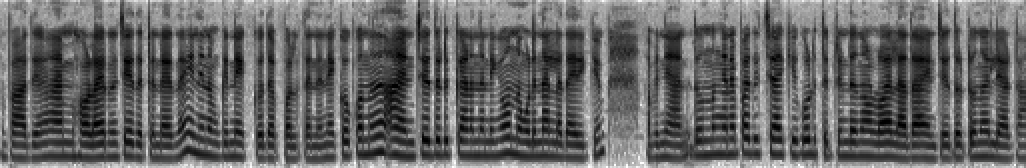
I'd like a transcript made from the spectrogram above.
അപ്പോൾ ആദ്യം ആം ഹോളായിരുന്നു ചെയ്തിട്ടുണ്ടായിരുന്നത്. ഇനി നമുക്ക് നെക്കും ഇതേപോലെ തന്നെ. നെക്കൊക്കെ ഒന്ന് അയൺ ചെയ്തെടുക്കുകയാണെന്നുണ്ടെങ്കിൽ ഒന്നും കൂടി നല്ലതായിരിക്കും. അപ്പോൾ ഞാനിതൊന്നും ഇങ്ങനെ പതിച്ചാക്കി കൊടുത്തിട്ടുണ്ട് എന്നുള്ളൂ അല്ലാതെ അയൺ ചെയ്തിട്ടൊന്നും ഇല്ല കേട്ടോ.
